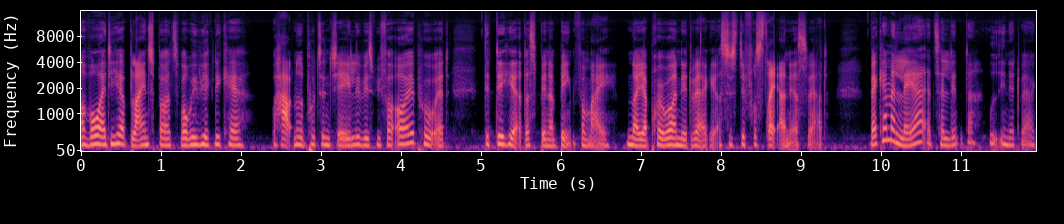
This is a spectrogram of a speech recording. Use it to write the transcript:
og hvor er de her blind spots, hvor vi virkelig kan have noget potentiale, hvis vi får øje på, at det er det her, der spænder ben for mig, når jeg prøver at netværke, og synes, det er frustrerende og svært. Hvad kan man lære af talenter ud i netværk?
